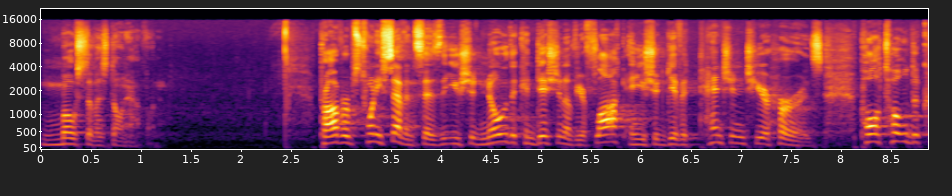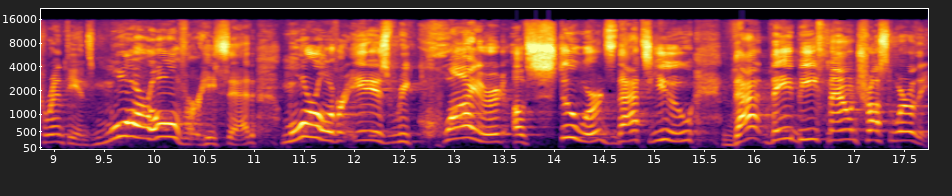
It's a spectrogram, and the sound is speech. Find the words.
Most of us don't have one. Proverbs 27 says that you should know the condition of your flock and you should give attention to your herds. Paul told the Corinthians, moreover, he said, moreover, it is required of stewards, that's you, that they be found trustworthy.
